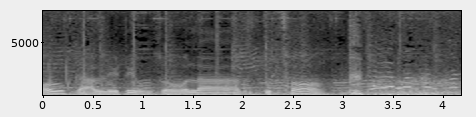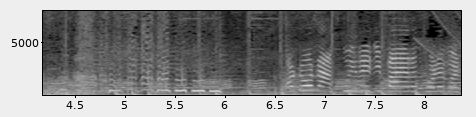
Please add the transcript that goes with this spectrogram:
हल्का लेटै हुन्छ होला जस्तो छ। अटोना कुहिरै नि पाएर छोडेको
